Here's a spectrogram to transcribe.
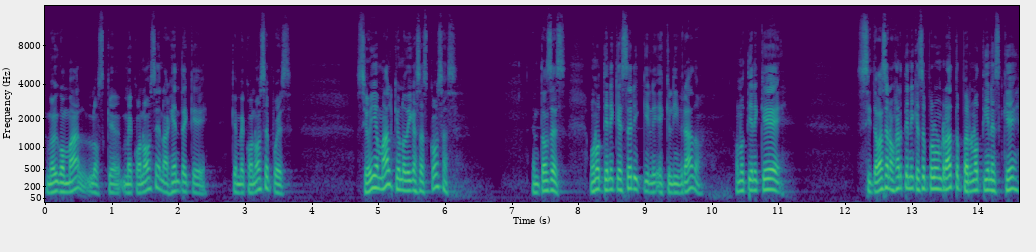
me oigo mal. Los que me conocen, la gente que, me conoce, pues se oye mal que uno diga esas cosas. Entonces, uno tiene que ser equilibrado. Uno tiene que, si te vas a enojar, tiene que ser por un rato, pero no tienes que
